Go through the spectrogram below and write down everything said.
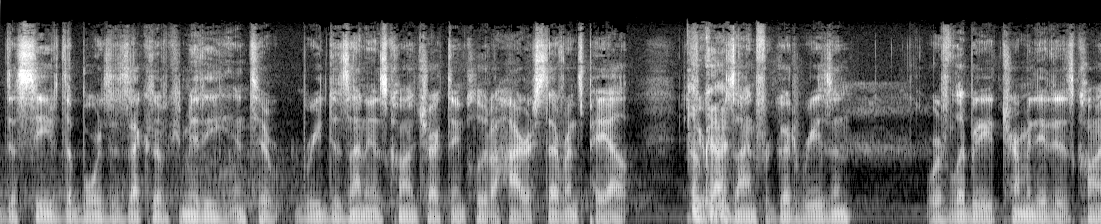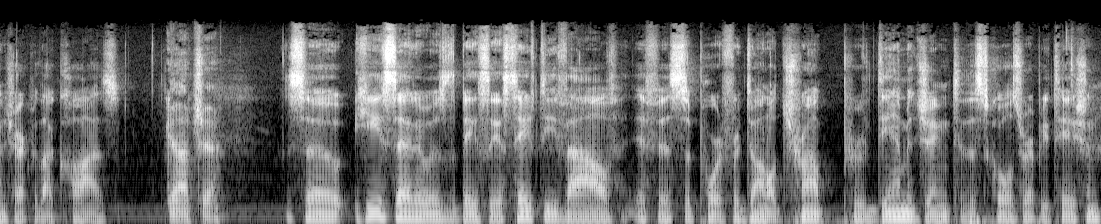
deceived the board's executive committee into redesigning his contract to include a higher severance payout if Okay. he resigned for good reason, or if Liberty terminated his contract without cause. gotcha. So he said it was basically a safety valve if his support for Donald Trump proved damaging to the school's reputation.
